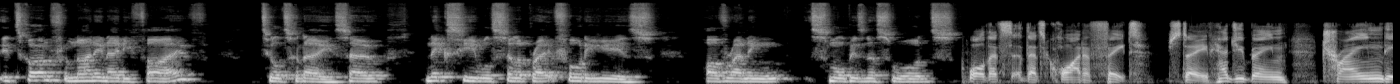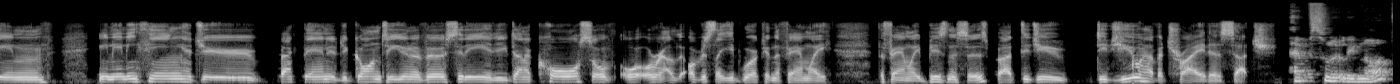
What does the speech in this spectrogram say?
it's gone from 1985 till today. So next year we'll celebrate 40 years of running small business awards. Well, that's that's quite a feat, Steve. Had you been trained in in anything? Had you back then? Had you gone to university? Had you done a course, or, or, or obviously you'd worked in the family the family businesses? But did you did you have a trade as such? Absolutely not.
